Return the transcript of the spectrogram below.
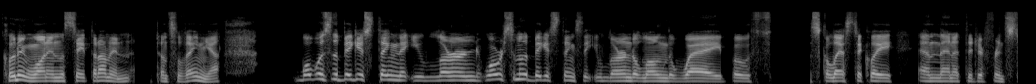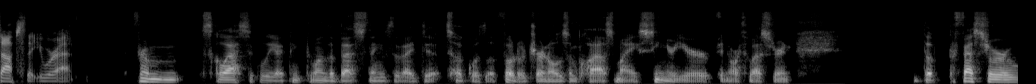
including one in the state that I'm in, Pennsylvania. What was the biggest thing that you learned? What were some of the biggest things that you learned along the way, both scholastically and then at the different stops that you were at? From scholastically, I think one of the best things that I did took was a photojournalism class my senior year in Northwestern. The professor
